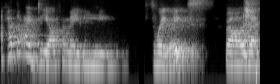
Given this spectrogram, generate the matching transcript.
I had the idea for maybe three weeks. Where I was like,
